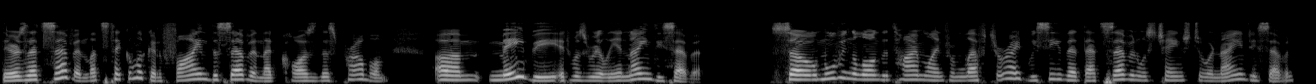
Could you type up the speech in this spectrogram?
There's that seven. Let's take a look and find the seven that caused this problem. Um, maybe it was really a 97. So moving along the timeline from left to right, we see that that 7 was changed to a 97,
